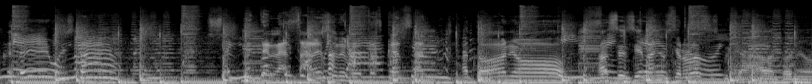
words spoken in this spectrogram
me gusta. Te la sabes, pero estás cantando. Antonio, hace 100 que años que no las escuchaba, Antonio.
